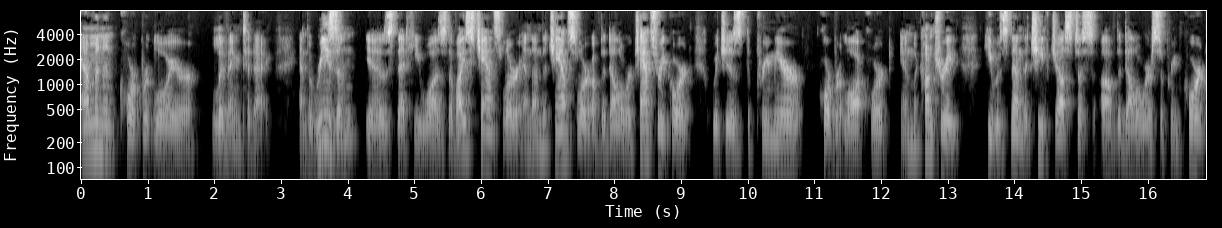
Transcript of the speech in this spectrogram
eminent corporate lawyer living today. And the reason is that he was the vice chancellor and then the chancellor of the Delaware Chancery Court, which is the premier corporate law court in the country. He was then the chief justice of the Delaware Supreme Court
